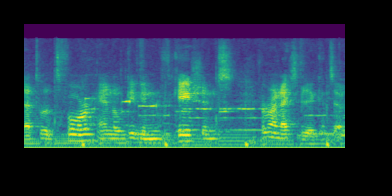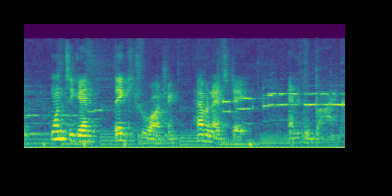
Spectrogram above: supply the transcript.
that's what it's for, and it'll give you notifications for my next video comes out. Once again, thank you for watching, have a nice day, and goodbye.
